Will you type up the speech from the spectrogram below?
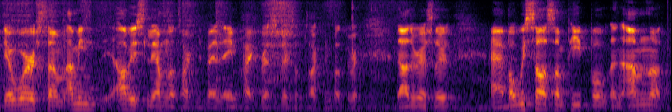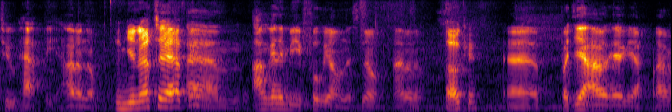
there were some. I mean, obviously, I'm not talking about the Impact wrestlers. I'm talking about the, the other wrestlers. Uh, but we saw some people, and I'm not too happy. I don't know. You're not too happy? Um, I'm gonna be fully honest. No, I don't know. okay. Uh, but yeah, I, yeah, yeah. I,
